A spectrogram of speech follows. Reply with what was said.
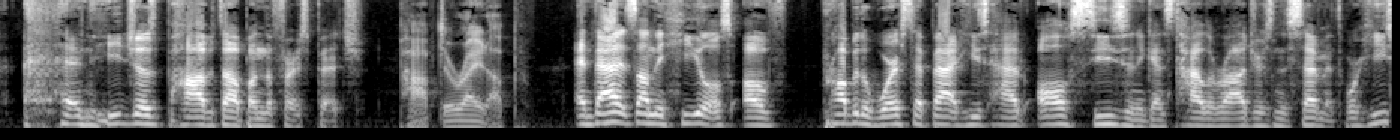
and he just popped up on the first pitch. Popped it right up. And that is on the heels of probably the worst at bat he's had all season against Tyler Rogers in the seventh, where he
